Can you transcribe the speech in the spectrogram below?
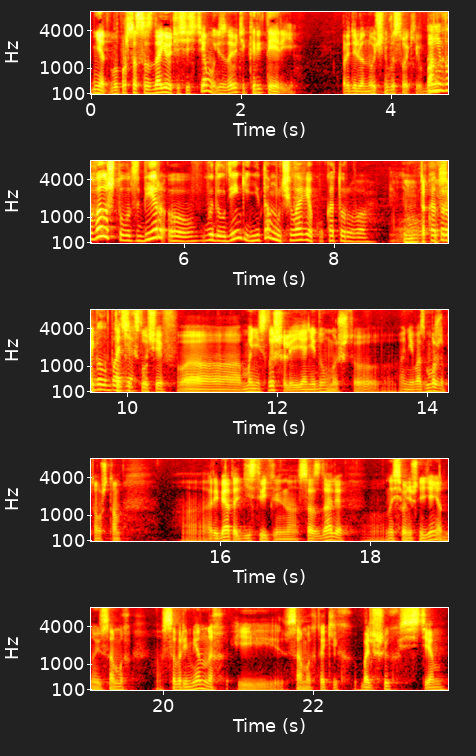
нет, вы просто создаете систему и задаете критерии определенно очень высокие. В банках... Не бывало, что вот Сбер э, выдал деньги не тому человеку, которого, ну, так, который был в базе? Таких случаев э, мы не слышали, я не думаю, что они возможны, потому что там э, ребята действительно создали на сегодняшний день одну из самых современных и самых таких больших систем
